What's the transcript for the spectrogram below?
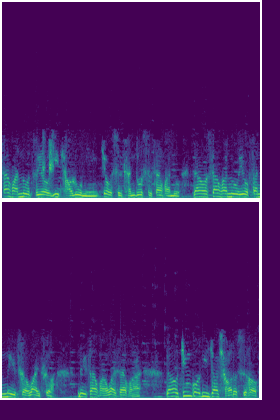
三环路只有一条路名，就是成都市三环路。然后三环路又分内侧、外侧，内三环、外三环。然后经过立交桥的时候，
